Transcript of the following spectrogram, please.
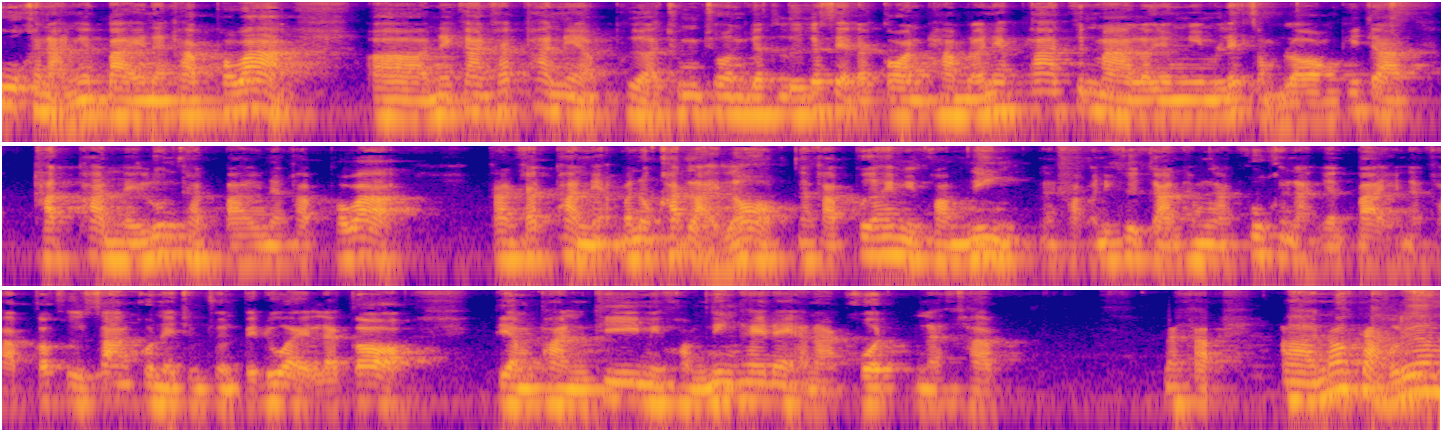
คู่ขนานกันไปนะครับ เพราะว่าในการคัดพันธุ์เนี่ยเผื่อชุมชนหรือเกษตรกรทำแล้วเนี่ยพลาดขึ้นมาเรายังมีเมล็ดสำรองที่จะคัดพันธุ์ในรุ่นถัดไปนะครับ เพราะว่าการคัดพันธุ์เนี่ยมันต้องคัดหลายรอบนะครับเพื่อให้มีความนิ่งนะครับ อันนี้คือการทำงานคู่ขนานกันไปนะครับ ก็คือสร้างคนในชุมชนไปด้วย แล้วก็เตรียมพันธุ์ที่มีความนิ่งให้ในอนาคตนะครับนะครับอนอกจากเรื่อง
